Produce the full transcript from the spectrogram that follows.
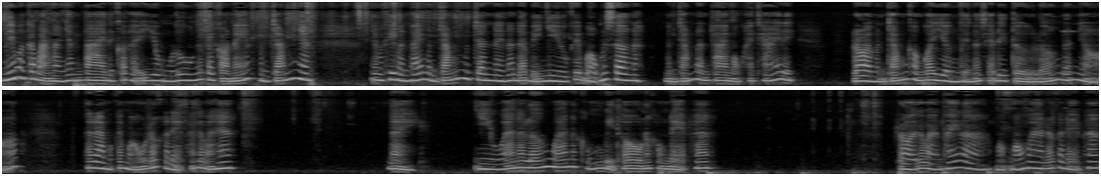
Nếu mà các bạn nào nhanh tay thì có thể dùng luôn cái cây cò nét mình chấm nha. Nhưng mà khi mình thấy mình chấm trên này nó đã bị nhiều cái bột nó sơn nè mình chấm lên tay một hai cái đi rồi mình chấm không có dừng thì nó sẽ đi từ lớn đến nhỏ. Nó ra một cái mẫu rất là đẹp ha các bạn ha? Này, nhiều quá, nó lớn quá, nó cũng bị thô, nó không đẹp ha? Rồi các bạn thấy là một mẫu hoa rất là đẹp ha?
